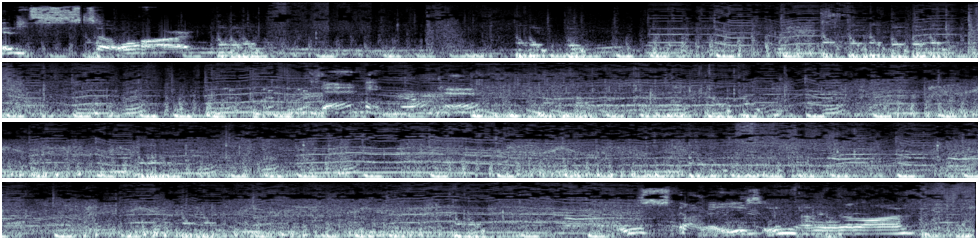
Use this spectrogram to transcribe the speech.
It's so hard. Dang, okay. This is kinda easy, not even gonna lie.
